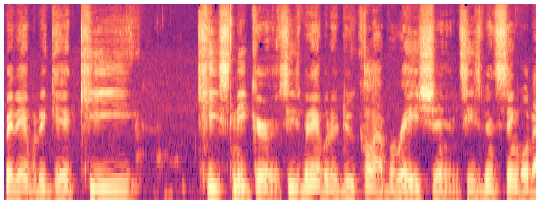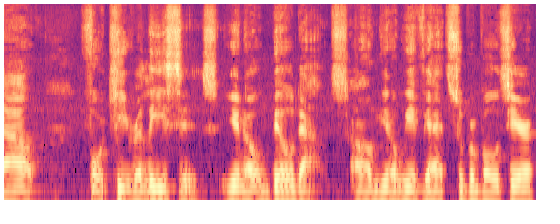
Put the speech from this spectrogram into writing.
been able to get key key sneakers. He's been able to do collaborations. He's been singled out for key releases, you know, build outs. Um, you know, we've had Super Bowls here,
